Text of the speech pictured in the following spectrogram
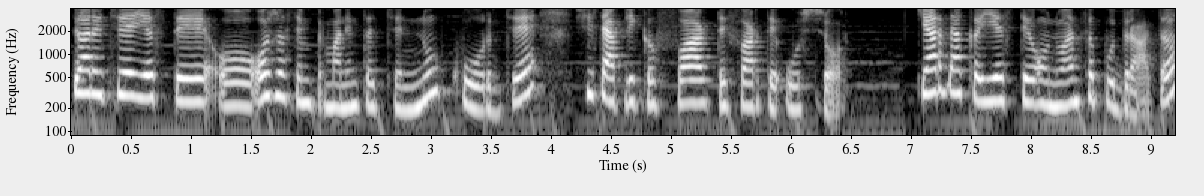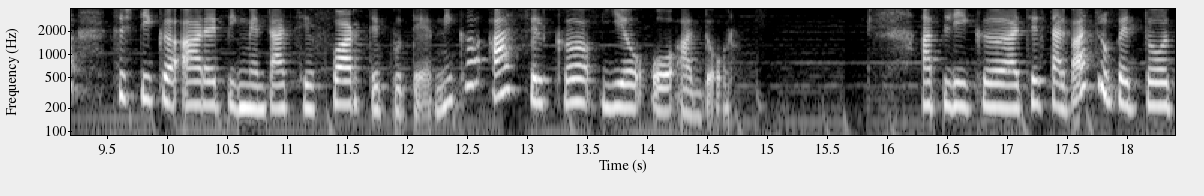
deoarece este o, o șosem permanentă ce nu curge și se aplică foarte, foarte ușor. Chiar dacă este o nuanță pudrată, să știi că are pigmentație foarte puternică, astfel că eu o ador. Aplic acest albastru pe tot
